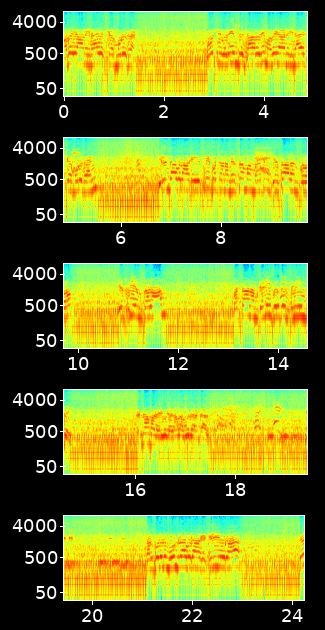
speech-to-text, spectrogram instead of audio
மதயானை நாயக்கர் முருகன். போட்டி வருகின்ற சாரதி மதயானை நாயக்கர் முருகன். இரண்டாவதாக SP Pattanam SMM Rafi SRN கோ எஸ்பிஎம் கலாம் பட்டாணம் கனி பிரதர் இணைந்து இரண்டாம் ஆள் அறிவு அதனால அமுதாண்டாள் தற்பொழுது மூன்றாவதாக கிளியூரா. ஏ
